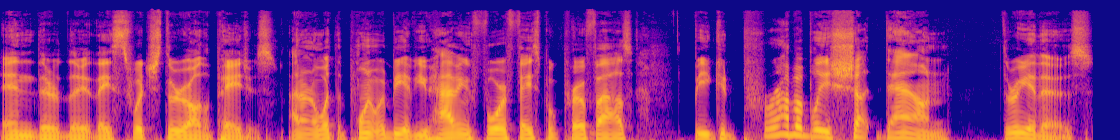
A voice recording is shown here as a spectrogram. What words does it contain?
and they they switch through all the pages. I don't know what the point would be of you having four Facebook profiles, but you could probably shut down three of those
